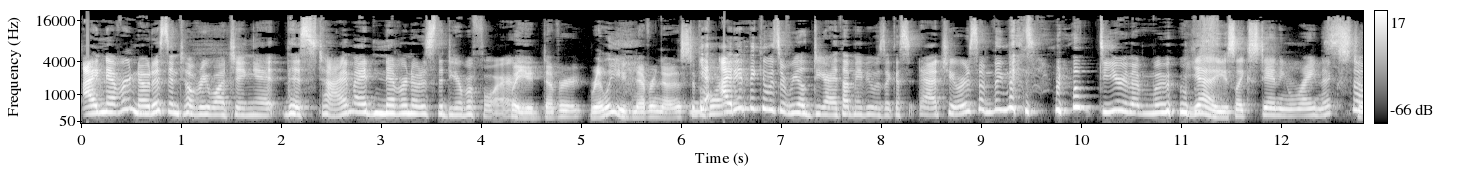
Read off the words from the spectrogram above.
I never noticed until rewatching it this time. I had never noticed the deer before. Wait, you'd never really? You'd never noticed it yeah, before? I didn't think it was a real deer. I thought maybe it was like a statue or something that's a real deer that moves. yeah, he's like standing right next so to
